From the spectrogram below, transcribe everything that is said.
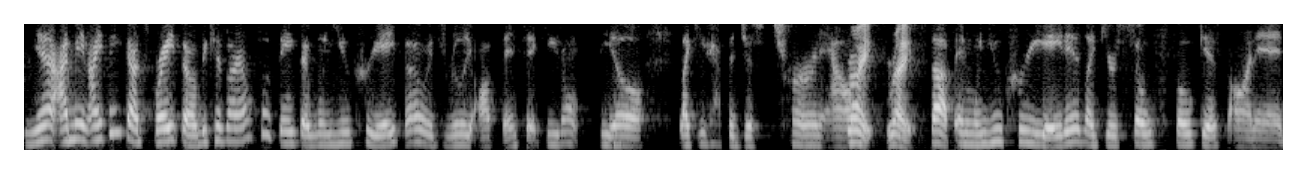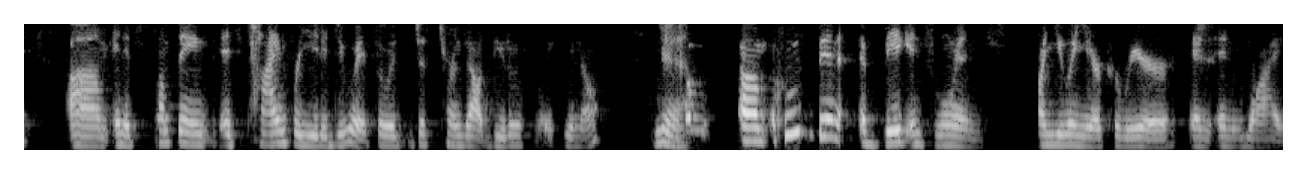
Yeah, I mean, I think that's great though because I also think that when you create though, it's really authentic. You don't feel like you have to just churn out right, right stuff. And when you create it, like you're so focused on it, um, and it's something. It's time for you to do it, so it just turns out beautifully. You know. Yeah. So, um, who's been a big influence on you and your career and, and why?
